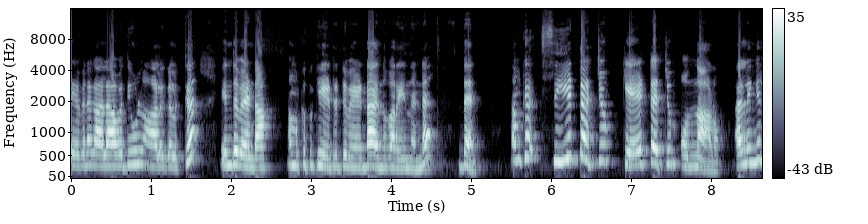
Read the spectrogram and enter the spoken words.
സേവന കാലാവധിയുള്ള ആളുകൾക്ക് എന്ത് വേണ്ട? നമുക്കിപ്പോൾ കേട്ടിട്ട് വേണ്ട എന്ന് പറയുന്നുണ്ട്. ദെൻ നമുക്ക് സി ടെറ്റും കേട്ടറ്റും ഒന്നാണോ? അല്ലെങ്കിൽ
